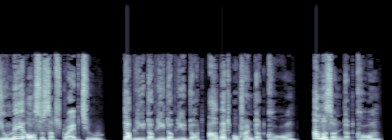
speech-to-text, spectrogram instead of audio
You may also subscribe to www.albertocran.com, amazon.com,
